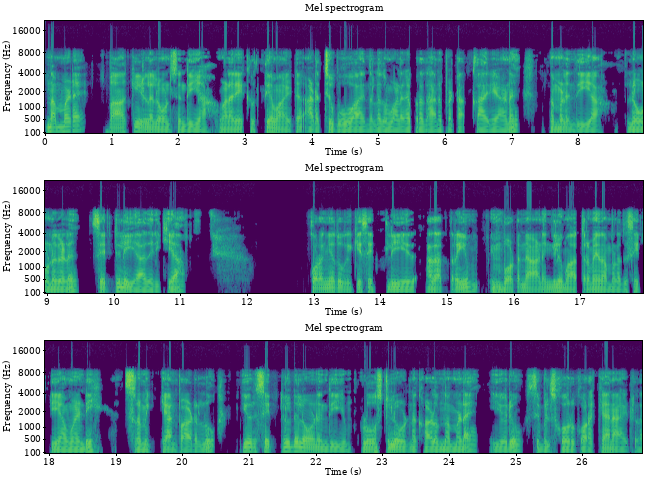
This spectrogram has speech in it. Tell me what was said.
നമ്മുടെ ബാക്കിയുള്ള ലോൺസ് എന്ത് ചെയ്യുക? വളരെ കൃത്യമായിട്ട് അടച്ചു പോവുക എന്നുള്ളതും വളരെ പ്രധാനപ്പെട്ട കാര്യമാണ്. നമ്മൾ എന്ത് ചെയ്യുക? ലോണുകൾ സെറ്റിൽ ചെയ്യാതിരിക്കുക. കുറഞ്ഞ തുകയ്ക്ക് സെറ്റിൽ ചെയ്ത് അത് അത്രയും ഇമ്പോർട്ടന്റ് ആണെങ്കിൽ മാത്രമേ നമ്മളത് സെറ്റ് ചെയ്യാൻ വേണ്ടി ശ്രമിക്കാൻ പാടുള്ളൂ. ഈ ഒരു സെറ്റിൽഡ് ലോൺ എന്ത് ചെയ്യും? ക്ലോസ്ഡ് ലോണിനേക്കാളും നമ്മുടെ ഈ ഒരു സിബിൽ സ്കോർ കുറയ്ക്കാനായിട്ടുള്ള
